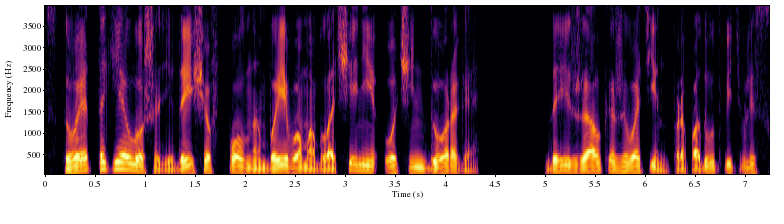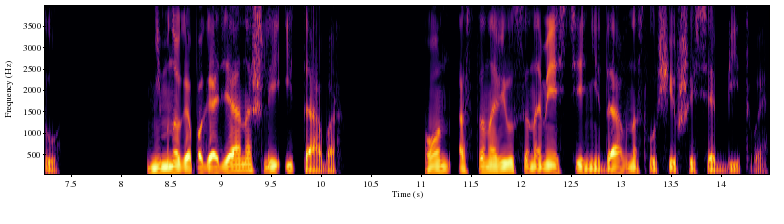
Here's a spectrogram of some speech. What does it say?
Стоят такие лошади, да еще в полном боевом облачении, очень дорого. Да и жалко животин, пропадут ведь в лесу. Немного погодя нашли и табор. Он остановился на месте недавно случившейся битвы.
